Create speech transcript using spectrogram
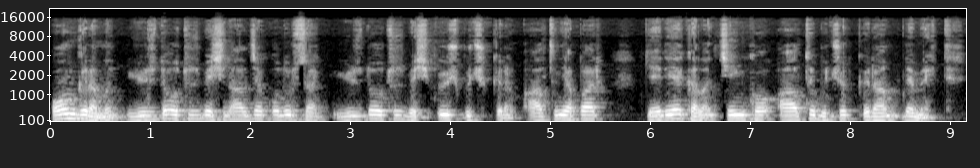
10 gramın %35'ini alacak olursak %35'i 3,5 gram altın yapar. Geriye kalan çinko 6,5 gram demektir.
